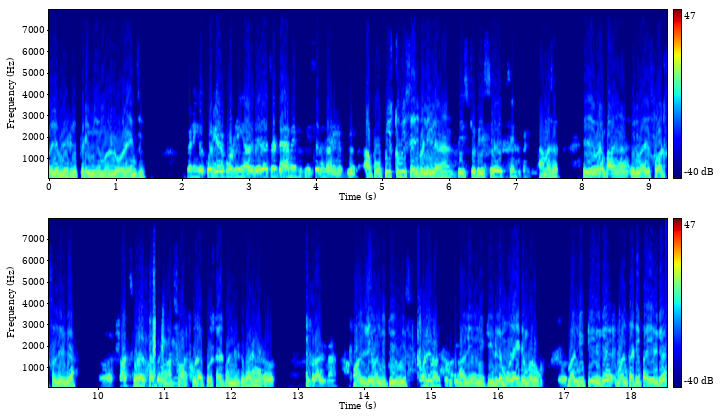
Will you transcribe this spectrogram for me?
அவைலபிள் இருக்கு. பிரீமியம் லோ ரேஞ்ச் இப்போ நீங்க கொரியர் போடுறீங்க அதுல ஏதாச்சும் டேமேஜ் பீஸ் இருந்தா எப்படி? அப்போ பீஸ் டு பீஸ் சேஞ்ச் பண்ணிக்கலாம் பீஸ் டு பீஸ் எக்ஸ்சேஞ்ச் பண்ணிக்கலாம். ஆமா சார் இது கூட பாருங்க இது மாதிரி ஷார்ட்ஸ் வந்துருக்கு. ஓ ஷார்ட்ஸ் கூட ஸ்டார்ட் பண்ணிக்கலாம். ஷார்ட்ஸ் கூட இப்போ ஸ்டார்ட் பண்ணிருக்கு பாருங்க. ஓ சூப்பரா இருக்குண்ணா. Only one fifty rupees only one fifty only one fifty இதுல மூணு ஐட்டம் வரும். ஒன் ஃபிஃப்டி இருக்கு ஒன் தேர்ட்டி ஃபைவ் இருக்கு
